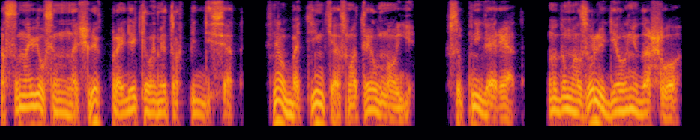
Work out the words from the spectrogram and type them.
Остановился на ночлег, пройдя километров пятьдесят. Снял ботинки, осмотрел ноги. Ступни горят. Но до мозоли дело не дошло.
